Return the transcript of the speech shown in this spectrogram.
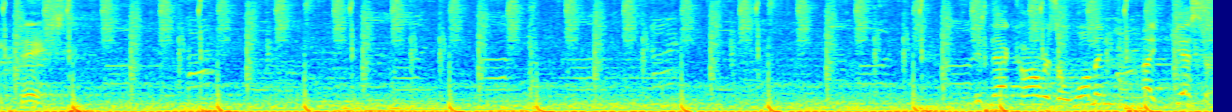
Great taste. If that car was a woman, I'd guess her.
